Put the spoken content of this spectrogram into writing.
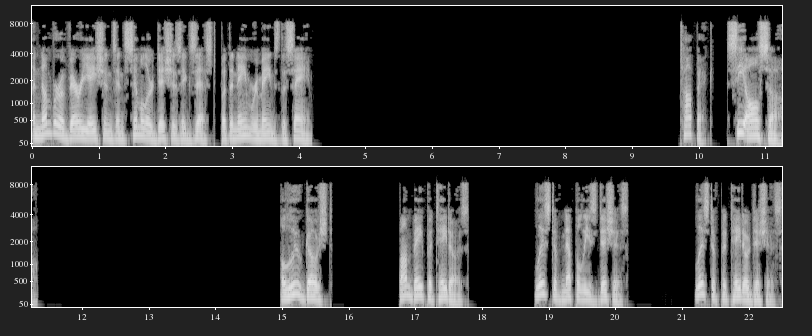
A number of variations and similar dishes exist, but the name remains the same. See also Aloo gosht Bombay potatoes List of Nepalese dishes List of potato dishes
